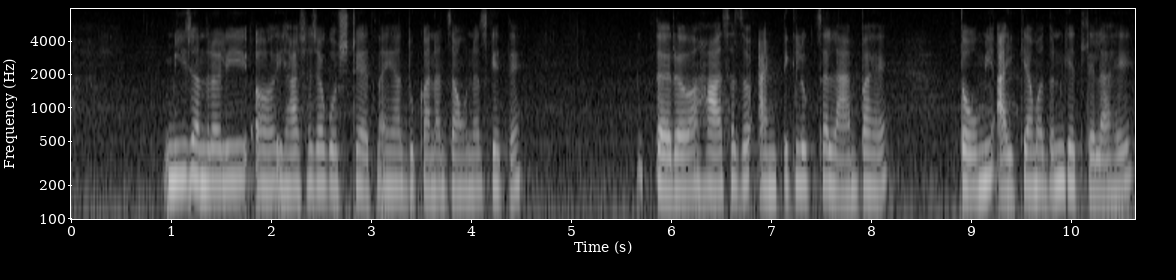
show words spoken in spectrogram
मी जनरली ह्या अशा ज्या गोष्टी आहेत ना ह्या दुकानात जाऊनच घेते. तर हा असा जो अँटिक लुकचा लॅम्प आहे तो मी आयकियामधून घेतलेला आहे.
